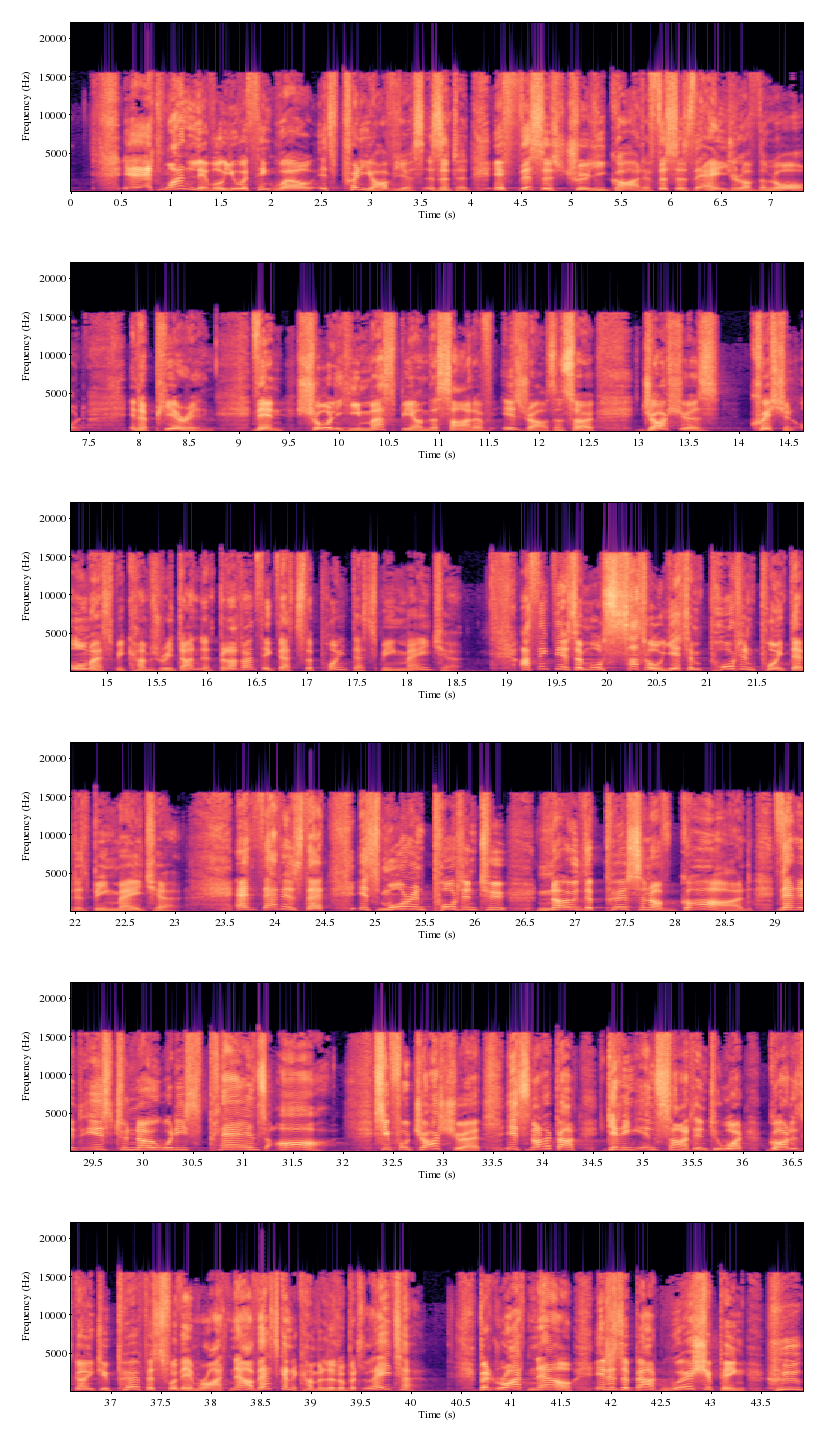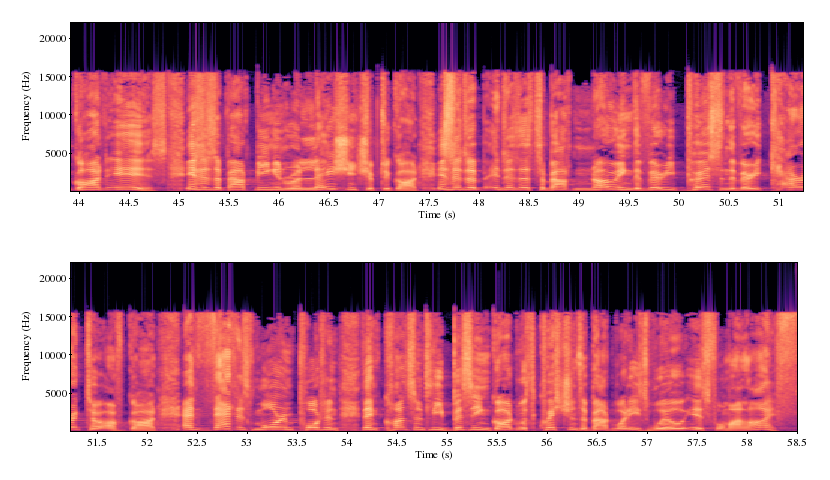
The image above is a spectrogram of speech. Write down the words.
At one level, you would think, well, it's pretty obvious, isn't it? If this is truly God, if this is the angel of the Lord in appearing, then surely he must be on the side of Israel's. And so Joshua's question almost becomes redundant. But I don't think that's the point that's being made here. I think there's a more subtle yet important point that is being made here. And that is that it's more important to know the person of God than it is to know what his plans are. See, for Joshua, it's not about getting insight into what God is going to purpose for them right now. That's going to come a little bit later. But right now, it is about worshiping who God is. It is about being in relationship to God. Is it a, it is, it's about knowing the very person, the very character of God. And that is more important than constantly busying God with questions about what His will is for my life.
